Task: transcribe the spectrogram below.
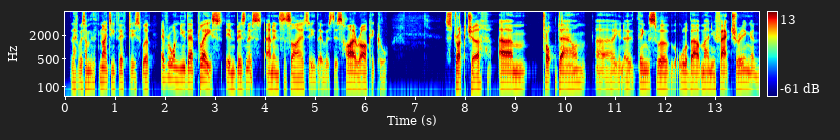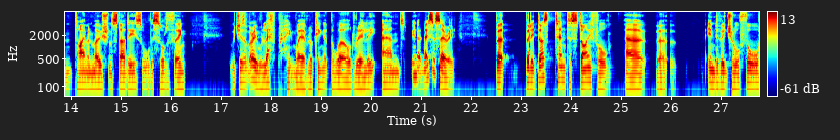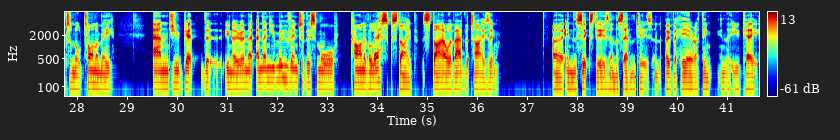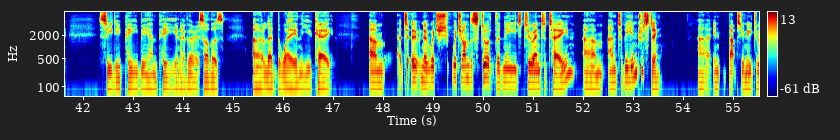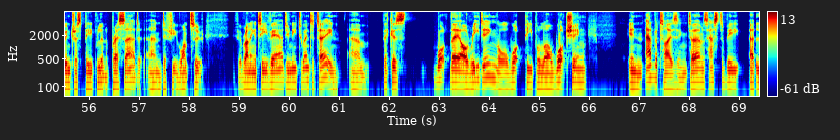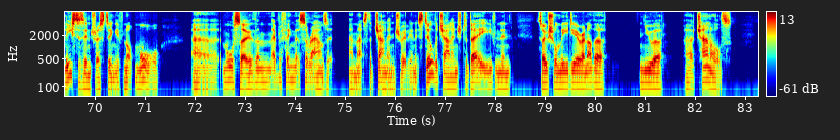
there was something the 1950s where everyone knew their place in business and in society. There was this hierarchical structure, um, top down. Uh, you know, things were all about manufacturing and time and motion studies, all this sort of thing, which is a very left brain way of looking at the world, really, and you know, necessary. But but it does tend to stifle uh, uh, individual thought and autonomy, and you get the you know, and the, and then you move into this more carnivalesque type style of advertising uh, in the '60s and the '70s, and over here, I think in the UK, CDP, BMP, you know, various others uh, led the way in the UK. Um, to, you know, which which understood the need to entertain um, and to be interesting. Uh, in, perhaps you need to interest people in a press ad, and if you want to, if you're running a TV ad, you need to entertain um, because what they are reading or what people are watching in advertising terms has to be at least as interesting, if not more, uh, more so than everything that surrounds it. And that's the challenge, really. And it's still the challenge today, even in social media and other newer uh, channels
